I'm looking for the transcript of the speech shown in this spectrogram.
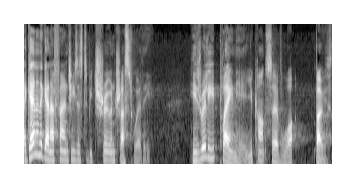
Again and again, I've found Jesus to be true and trustworthy. He's really plain here. You can't serve what, both,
